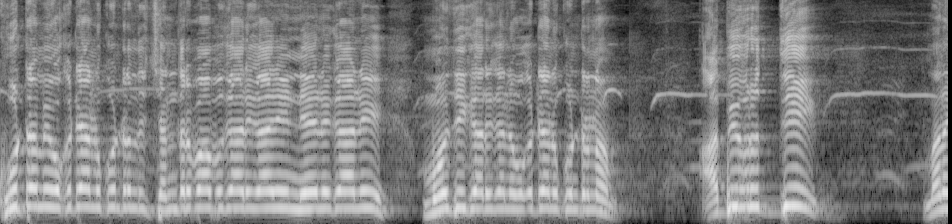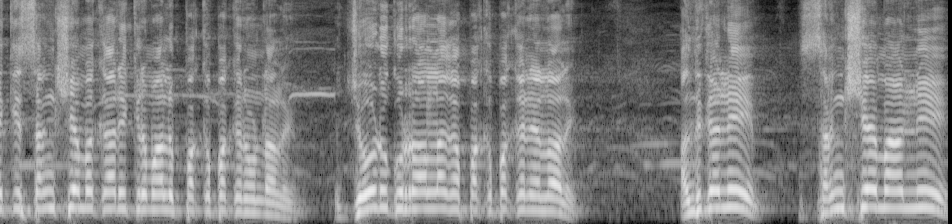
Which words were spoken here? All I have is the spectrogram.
కూటమి ఒకటే అనుకుంటుంది. చంద్రబాబు గారు కానీ నేను కానీ మోదీ గారు కానీ ఒకటే అనుకుంటున్నాం. అభివృద్ధి మనకి సంక్షేమ కార్యక్రమాలు పక్క పక్కన ఉండాలి. జోడు గుర్రాల్లాగా పక్క పక్కన వెళ్ళాలి. అందుకని సంక్షేమాన్ని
